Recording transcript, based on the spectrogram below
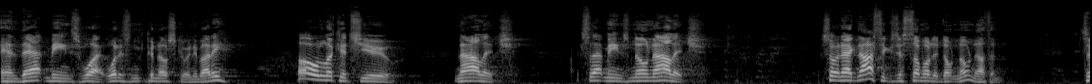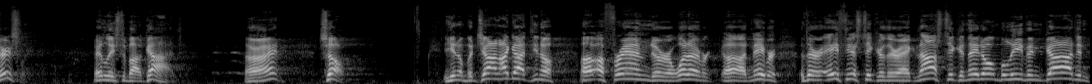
And that means what? What is gnosko? Anybody? Oh, look at you. Knowledge. So that means no knowledge. So an agnostic is just someone that don't know nothing. Seriously. At least about God. All right? So, you know, but John, I got, you know, a, a friend or whatever, uh, neighbor, they're atheistic or they're agnostic and they don't believe in God. And,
